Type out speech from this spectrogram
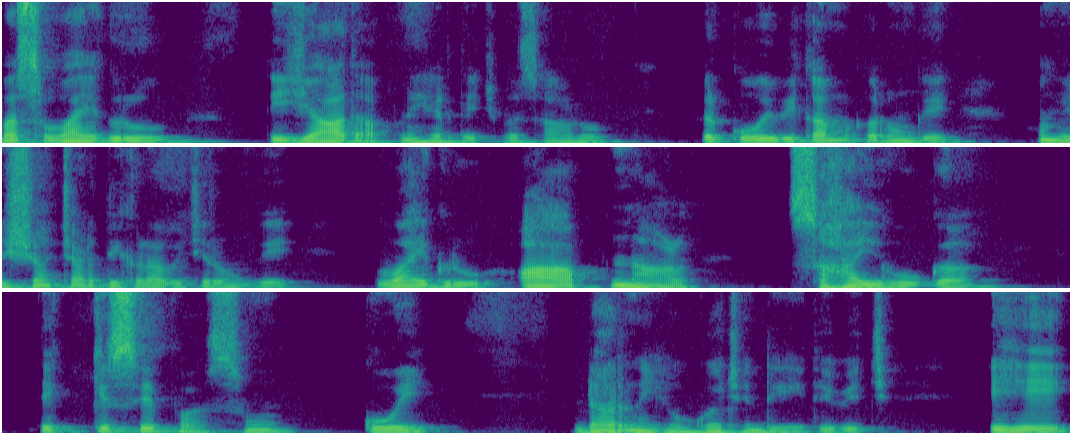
ਬਸ ਵਾਹਿਗੁਰੂ ਦੀ ਯਾਦ ਆਪਣੇ ਹਿਰਦੇ 'ਚ ਵਸਾ ਲਓ ਫਿਰ ਕੋਈ ਵੀ ਕੰਮ ਕਰੋਗੇ, ਹਮੇਸ਼ਾ ਚੜ੍ਹਦੀ ਕਲਾ ਵਿੱਚ ਰਹੋਗੇ, ਵਾਹਿਗੁਰੂ ਆਪ ਨਾਲ ਸਹਾਈ ਹੋਊਗਾ ਤੇ ਕਿਸੇ ਪਾਸੋਂ ਕੋਈ ਡਰ ਨਹੀਂ ਹੋਊਗਾ ਜ਼ਿੰਦਗੀ ਦੇ ਵਿੱਚ। ਇਹ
